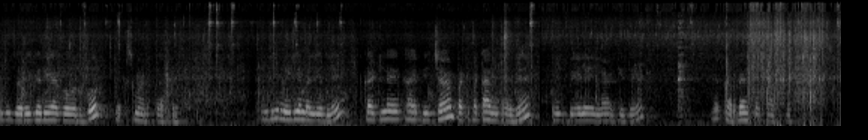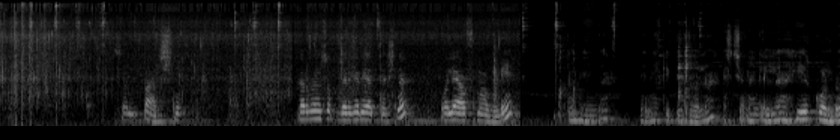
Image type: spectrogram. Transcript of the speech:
ಇದು ಗರಿ ಗರಿ ಆಗೋವರೆಗೂ ಮಿಕ್ಸ್ ಮಾಡ್ತಾ ಇರಬೇಕು. ಇಲ್ಲಿ ಮೀಡಿಯಮಲ್ಲಿ ಇರಲಿ. ಕಡಲೆಕಾಯಿ ಬೀಜ ಪಟಪಟ ಅಂತ ಇದೆ. ಬೇಳೆ ಎಲ್ಲ ಆಗಿದೆ. ಕರ್ಬೇವಿನ ಸೊಪ್ಪು ಹಾಕಬೇಕು. ಸ್ವಲ್ಪ ಅರಿಶಿನ ಕರ್ಬೇವಿನ ಸೊಪ್ಪು ಗರಿಗರಿ ಆದ ತಕ್ಷಣ ಒಲೆ ಆಫ್ ಮಾಡಿಬಿಡಿ. ನೋಡಿ ಈಗ ನೆನೆಗೆ ಇಟ್ಟಿದ್ವಲ್ಲ ಅಷ್ಟು ಚೆನ್ನಾಗೆಲ್ಲ ಹೀರ್ಕೊಂಡು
